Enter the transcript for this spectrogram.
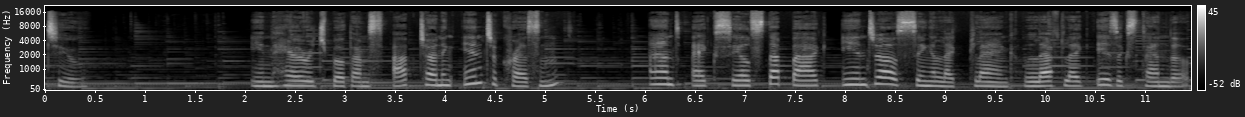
2. Inhale, reach both arms up, turning into crescent and exhale, step back into a single leg plank. Left leg is extended.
